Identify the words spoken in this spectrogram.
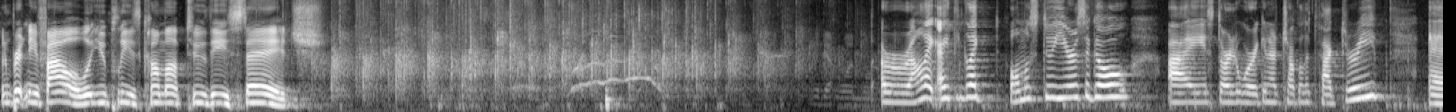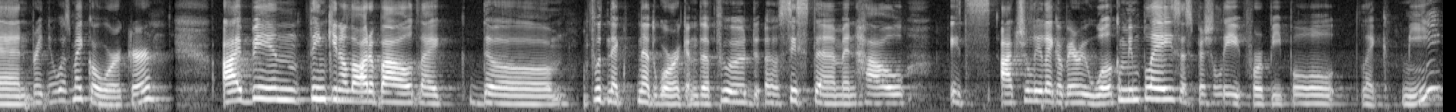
and Brittany Fowle, will you please come up to the stage? Around like I think like almost two years ago, I started working at a chocolate factory, and Brittany was my coworker. I've been thinking a lot about like the food ne- network and the food uh, system and how it's actually like a very welcoming place, especially for people like me.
